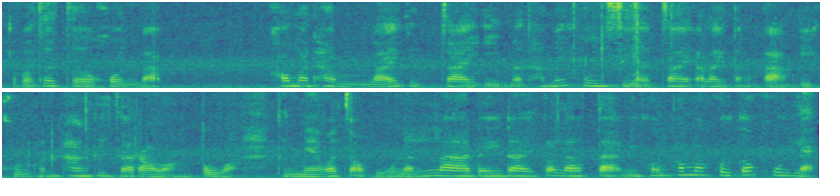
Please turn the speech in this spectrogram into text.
เดี๋ยวก็จะเจอคนแบบ เข้ามาทำร้ายจิตใจอีกมาทำให้คุณเสียใจอะไรต่างๆ อีกคุณค่อนข้างที่จะระวังตัว ถึงแม้ว่าจะโอ้โหลันลาใด ๆ ก็แล้วแต่มีคนเข้ามาคุยก็คุยแหละ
